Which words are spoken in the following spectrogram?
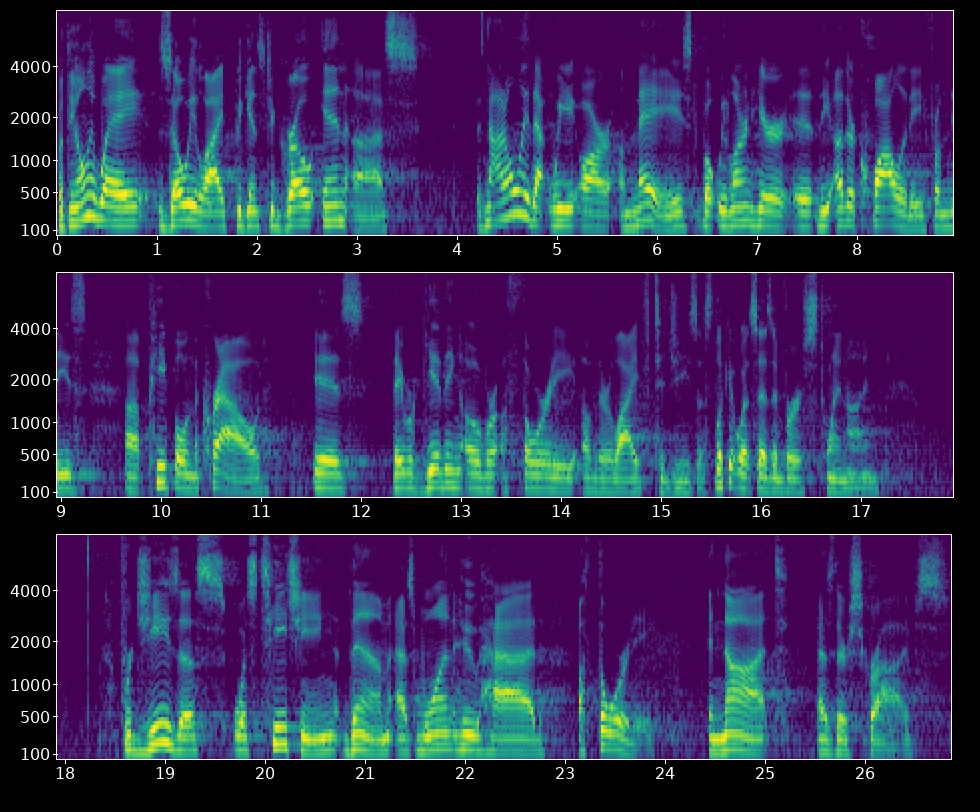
But the only way Zoe life begins to grow in us is not only that we are amazed, but we learn here uh, the other quality from these uh, people in the crowd is they were giving over authority of their life to Jesus. Look at what it says in verse 29. For Jesus was teaching them as one who had authority and not as their scribes.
